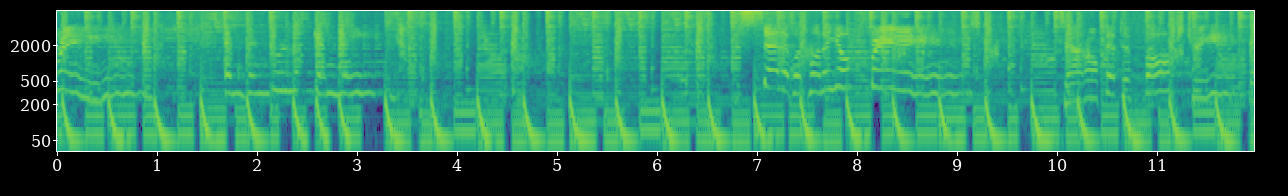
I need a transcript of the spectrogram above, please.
rings, and then you look at me. You said it was one of your friends down on 54th Street.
